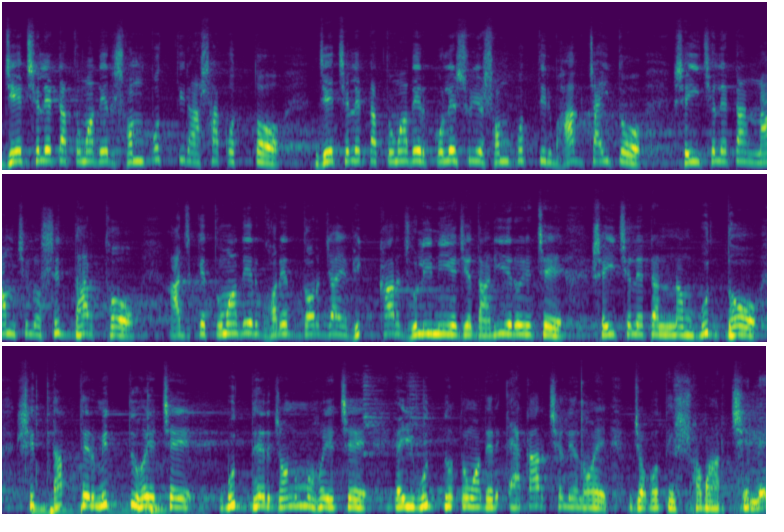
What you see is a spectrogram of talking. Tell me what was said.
যে ছেলেটা তোমাদের সম্পত্তির আশা করত, যে ছেলেটা তোমাদের কোলে শুয়ে সম্পত্তির ভাগ চাইতো, সেই ছেলেটার নাম ছিল সিদ্ধার্থ। আজকে তোমাদের ঘরের দরজায় ভিক্ষার ঝুলি নিয়ে যে দাঁড়িয়ে রয়েছে, সেই ছেলেটার নাম বুদ্ধ। সিদ্ধার্থের মৃত্যু হয়েছে, বুদ্ধের জন্ম হয়েছে। এই বুদ্ধ তোমাদের একার ছেলে নয়, জগতের সবার ছেলে।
